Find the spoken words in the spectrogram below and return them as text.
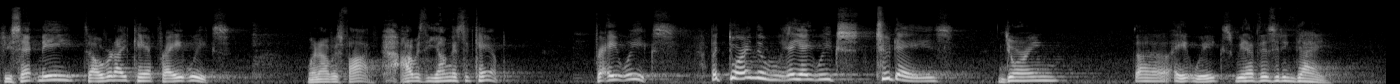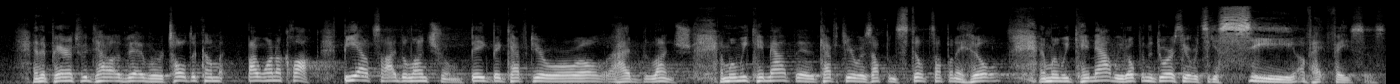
She sent me to overnight camp for eight weeks when I was five. I was the youngest at camp for eight weeks. But during the eight weeks, two days during the eight weeks, we have visiting day. And the parents would tell, they were told to come by one o'clock. Be outside the lunchroom. Big, big cafeteria where we all had lunch. And when we came out, the cafeteria was up in stilts up on a hill. And when we came out, we'd open the doors there, we'd see a sea of faces.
